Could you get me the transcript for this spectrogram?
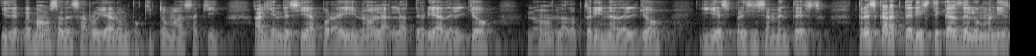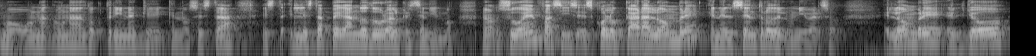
Y vamos a desarrollar un poquito más aquí. Alguien decía por ahí, ¿no? La, teoría del yo, ¿no? La doctrina del yo. Y es precisamente esto. Tres características del humanismo, una, doctrina que, nos está, le está pegando duro al cristianismo. ¿no? Su énfasis es colocar al hombre en el centro del universo. El hombre, el yo,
